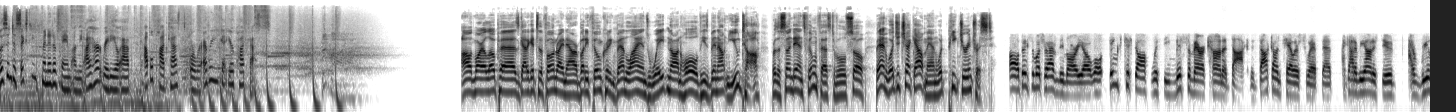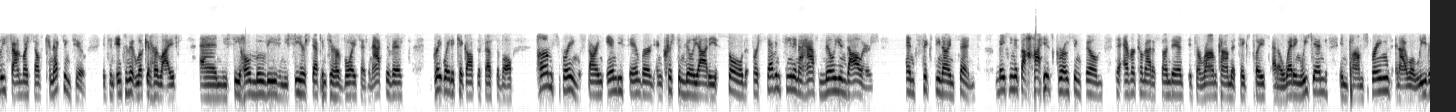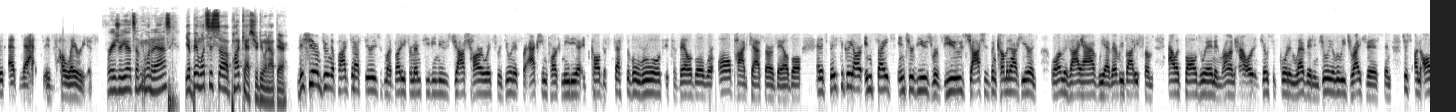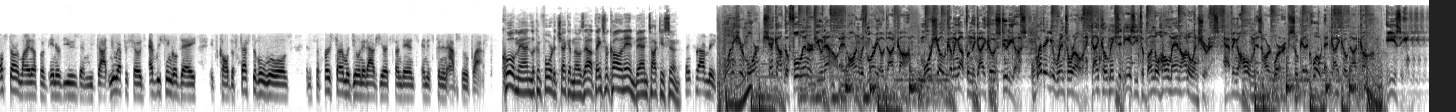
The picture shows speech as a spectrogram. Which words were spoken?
Listen to 16th Minute of Fame on the iHeartRadio app, Apple Podcasts, or wherever you get your podcasts. On with Mario Lopez. Got to get to the phone right now. Our buddy film critic Ben Lyons waiting on hold. He's been out in Utah for the Sundance Film Festival. So, Ben, what'd you check out, man? What piqued your interest? Oh, thanks so much for having me, Mario. Well, things kicked off with the Miss Americana doc, the doc on Taylor Swift that I got to be honest, dude, I really found myself connecting to. It's an intimate look at her life, and you see home movies and you see her step into her voice as an activist. Great way to kick off the festival. Palm Springs, starring Andy Samberg and Kristen Milioti, sold for $17.5 million and 69 cents, making it the highest grossing film to ever come out of Sundance. It's a rom com that takes place at a wedding weekend in Palm Springs, and I will leave it at that. It's hilarious. Fraser, you had something you wanted to ask? Yeah, Ben, what's this uh, podcast you're doing out there? This year, I'm doing a podcast series with my buddy from MTV News, Josh Horowitz. We're doing it for Action Park Media. It's called The Festival Rules. It's available where all podcasts are available. And it's basically our insights, interviews, reviews. Josh has been coming out here as long as I have. We have everybody from Alec Baldwin and Ron Howard and Joseph Gordon Levitt and Julia Louis Dreyfus and just an all star lineup of interviews. And we've got new episodes every single day. It's called The Festival Rules. And it's the first time we're doing it out here at Sundance, and it's been an absolute blast. Cool, man. Looking forward to checking those out. Thanks for calling in, Ben. Talk to you soon. Thanks for having me. Want to hear more? Check out the full interview now at OnWithMario.com. More show coming up from the Geico Studios. Whether you rent or own, Geico makes it easy to bundle home and auto insurance. Having a home is hard work, so get a quote at Geico.com. Easy.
